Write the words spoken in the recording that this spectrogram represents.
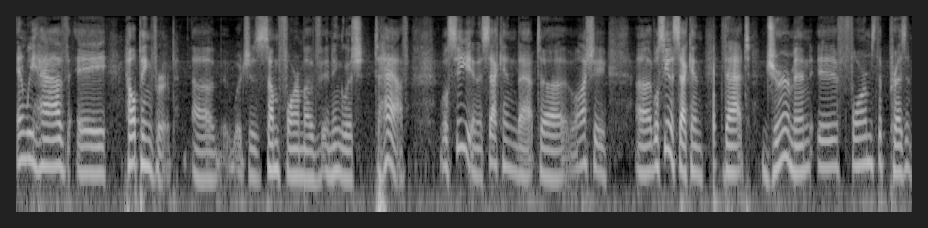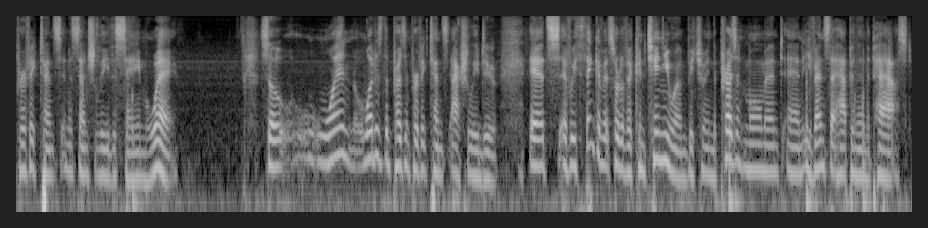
and we have a helping verb uh, which is some form of in English to have. We'll see in a second that uh, well actually uh, we'll see in a second that German forms the present perfect tense in essentially the same way. So when what does the present perfect tense actually do? It's if we think of it sort of a continuum between the present moment and events that happened in the past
